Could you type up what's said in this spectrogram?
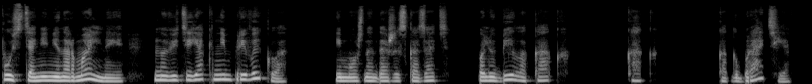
Пусть они ненормальные, но ведь я к ним привыкла. И можно даже сказать, полюбила как... как... как братьев.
